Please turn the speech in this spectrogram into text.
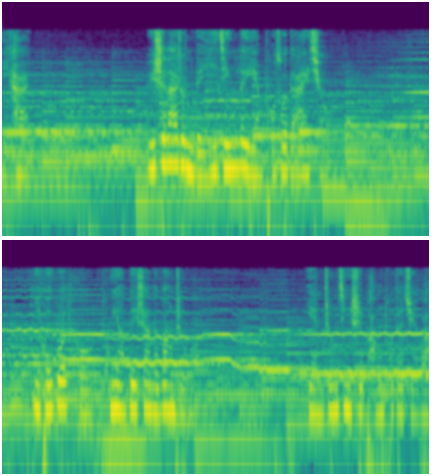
离开，于是拉住你的衣襟，泪眼婆娑地哀求。你回过头，同样悲伤地望着我，眼中尽是滂沱的绝望。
